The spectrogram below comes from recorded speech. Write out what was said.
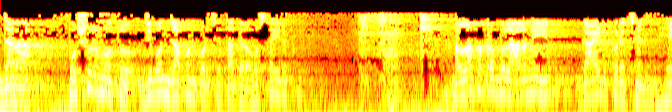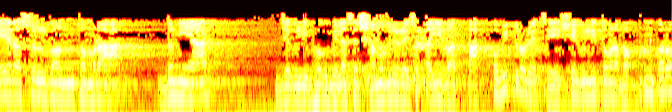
যারা পশুর মতো জীবন যাপন করছে, তাদের অবস্থা এরকম আল্লাহ ফকরবুল আলমী গাইড করেছেন, হে রসুলগণ, তোমরা দুনিয়ার যেগুলি ভোগ বিলাসের সামগ্রী রয়েছে তাইবাদ পাক পবিত্র রয়েছে, সেগুলি তোমরা ভক্ষণ করো।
